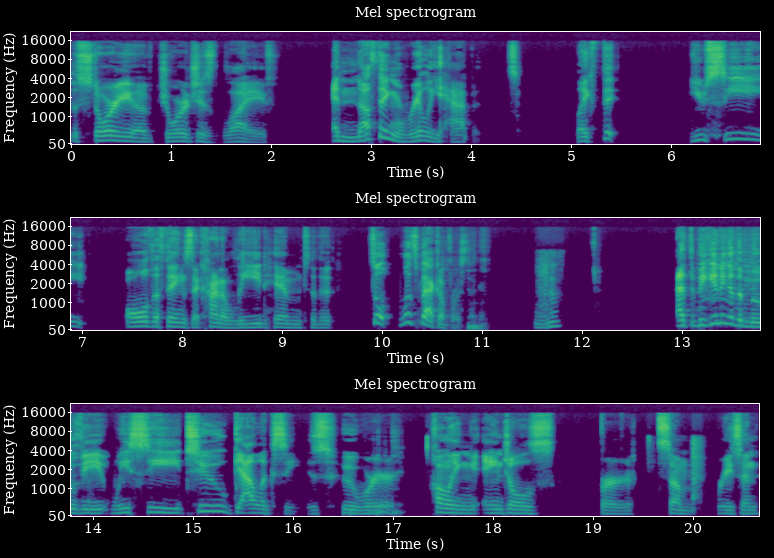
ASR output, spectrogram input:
the story of George's life, and nothing really happens. Like th- you see all the things that kind of lead him to the. So let's back up for a 2nd Mhm. At the beginning of the movie, we see two galaxies who were calling angels for some reason,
